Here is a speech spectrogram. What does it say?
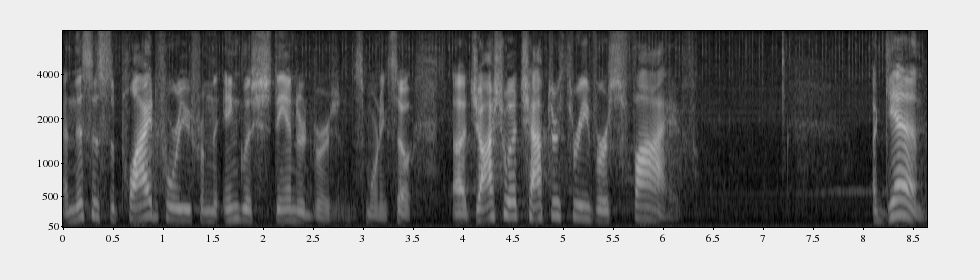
and this is supplied for you from the English Standard Version this morning. So, uh, Joshua chapter 3, verse 5. Again,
